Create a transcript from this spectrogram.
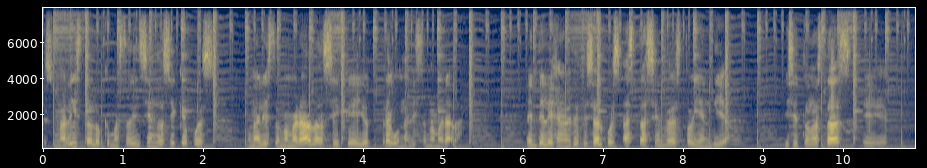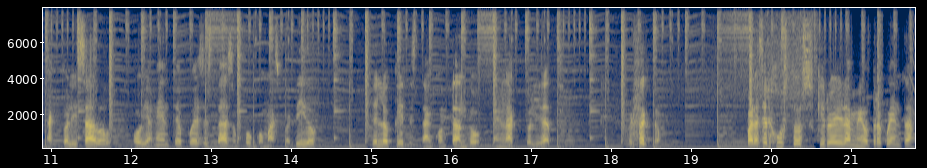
Es una lista lo que me está diciendo, así que pues una lista numerada, así que yo te traigo una lista numerada. La inteligencia artificial pues está haciendo esto hoy en día. Y si tú no estás eh, actualizado, obviamente pues estás un poco más perdido de lo que te están contando en la actualidad. Perfecto. Para ser justos, quiero ir a mi otra cuenta.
